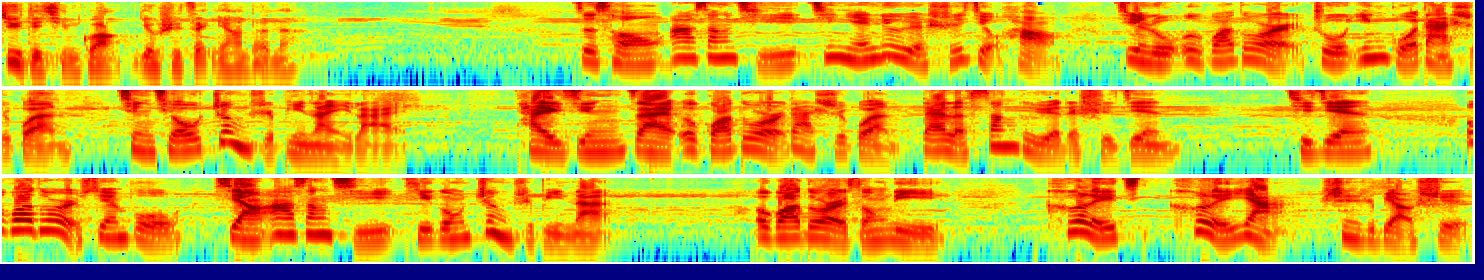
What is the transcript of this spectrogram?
具体情况又是怎样的呢？自从阿桑奇今年六月十九号进入厄瓜多尔驻英国大使馆请求政治避难以来，他已经在厄瓜多尔大使馆待了三个月的时间。期间，厄瓜多尔宣布向阿桑奇提供政治避难。厄瓜多尔总理。科雷科雷亚甚至表示，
